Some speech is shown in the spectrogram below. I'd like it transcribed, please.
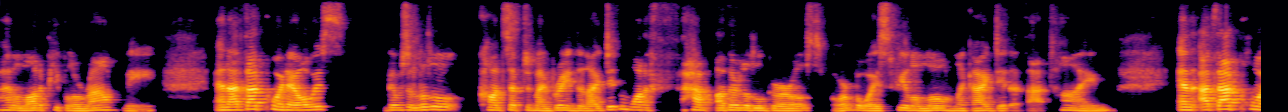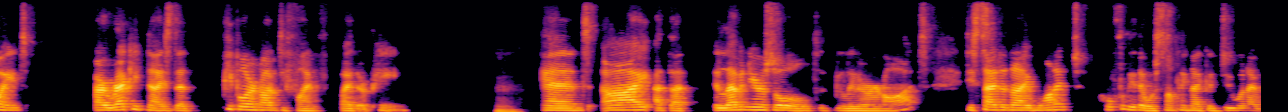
I had a lot of people around me. And at that point, I always, there was a little concept in my brain that I didn't want to f- have other little girls or boys feel alone like I did at that time. And at that point, I recognized that people are not defined by their pain. Hmm. And I, at that 11 years old, believe it or not, decided that I wanted, hopefully, there was something I could do when I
